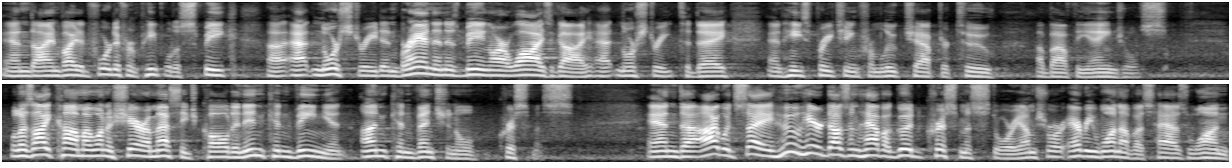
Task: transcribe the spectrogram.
And I invited four different people to speak uh, at North Street. And Brandon is being our wise guy at North Street today. And he's preaching from Luke chapter 2 about the angels. Well, as I come, I want to share a message called An Inconvenient, Unconventional Christmas. And uh, I would say, who here doesn't have a good Christmas story? I'm sure every one of us has one.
